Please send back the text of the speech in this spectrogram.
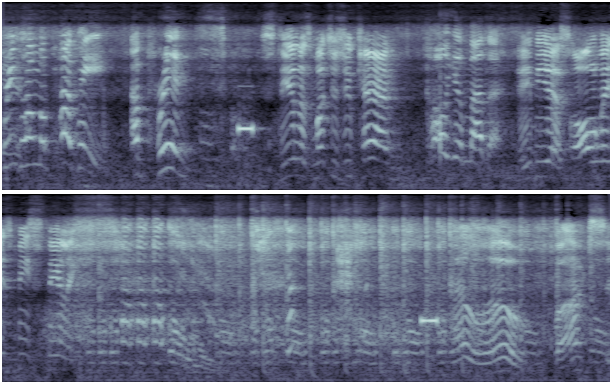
Bring home a puppy. A prince. Steal as much as you can. Call your mother. ABS, always be stealing. Hello, Foxy.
